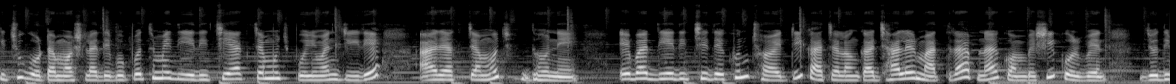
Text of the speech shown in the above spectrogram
কিছু গোটা মশলা দেব। প্রথমে দিয়ে দিচ্ছি এক চামচ পরিমাণ জিরে আর এক চামচ ধনে। এবার দিয়ে দিচ্ছি দেখুন ছয়টি কাঁচা লঙ্কা। ঝালের মাত্রা আপনার কম বেশি করবেন। যদি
